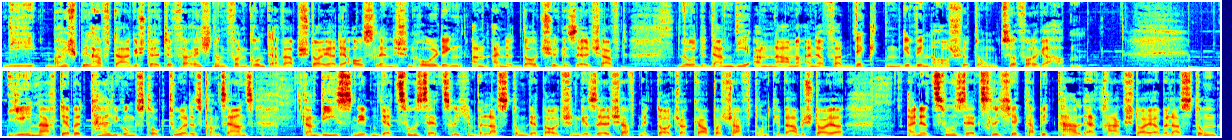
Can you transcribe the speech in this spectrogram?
Die beispielhaft dargestellte Verrechnung von Grunderwerbsteuer der ausländischen Holding an eine deutsche Gesellschaft würde dann die Annahme einer verdeckten Gewinnausschüttung zur Folge haben. Je nach der Beteiligungsstruktur des Konzerns kann dies neben der zusätzlichen Belastung der deutschen Gesellschaft mit deutscher Körperschaft und Gewerbesteuer eine zusätzliche Kapitalertragssteuerbelastung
